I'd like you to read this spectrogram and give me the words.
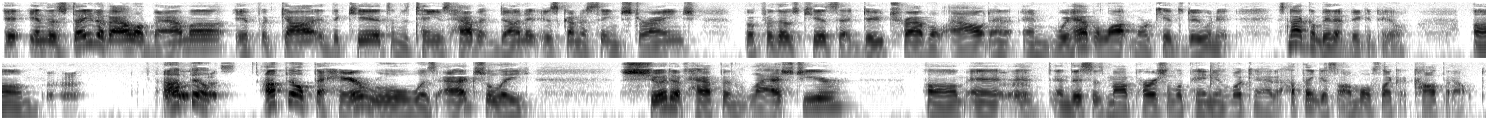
yeah. in the state of Alabama, if a guy, the kids and the teams haven't done it, it's going to seem strange. But for those kids that do travel out, and, and we have a lot more kids doing it, it's not going to be that big a deal. Um, uh-huh. I felt I felt the hair rule was actually should have happened last year, um, and, and, and this is my personal opinion looking at it. I think it's almost like a cop out.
